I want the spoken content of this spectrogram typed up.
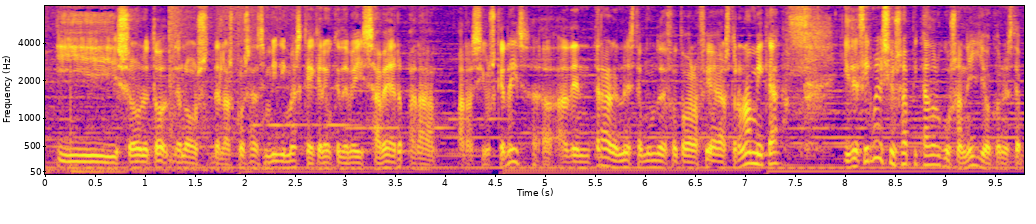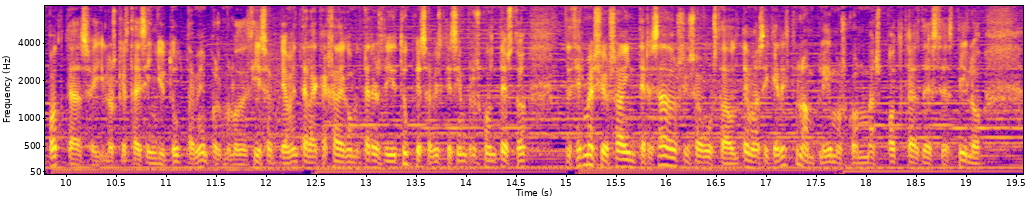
y sobre todo de, los, de las cosas mínimas que creo que debéis saber para, para si os queréis adentrar en este mundo de fotografía gastronómica y decirme si os ha picado el gusanillo con este podcast. Y los que estáis en YouTube también, pues me lo decís obviamente en la caja de comentarios de YouTube, que sabéis que siempre os contesto, decirme si os ha interesado, si os ha gustado el tema, si queréis que lo ampliemos con más podcasts de este estilo,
